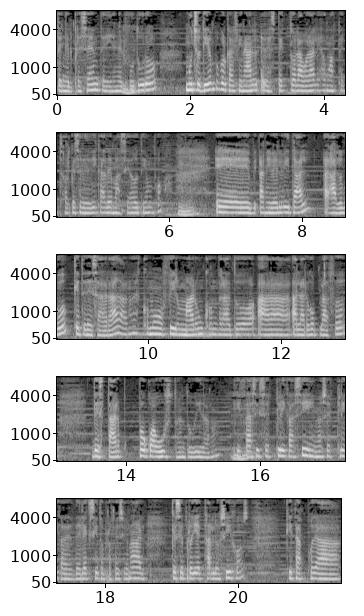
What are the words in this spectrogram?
en el presente y en el futuro, mucho tiempo, porque al final el aspecto laboral es un aspecto al que se dedica demasiado tiempo, eh, a nivel vital, algo que te desagrada, ¿no? Es como firmar un contrato a, a largo plazo de estar poco a gusto en tu vida, ¿no? Quizás si se explica así y no se explica desde el éxito profesional que se proyectan los hijos, quizás pueda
